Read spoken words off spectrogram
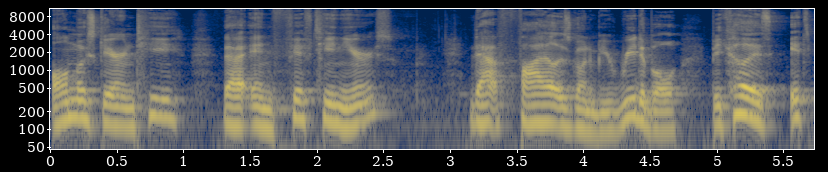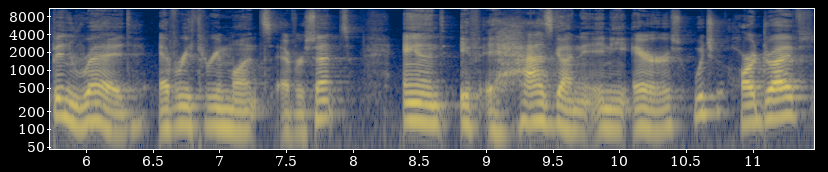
almost guarantee that in 15 years, that file is going to be readable because it's been read every three months ever since. And if it has gotten any errors, which hard drives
